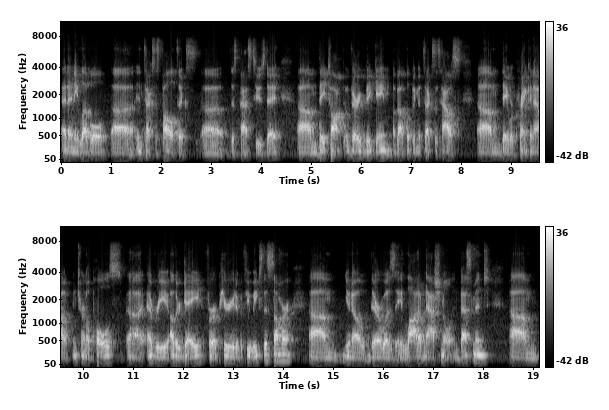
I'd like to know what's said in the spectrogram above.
at any level uh, in Texas politics uh, this past Tuesday. Um, they talked a very big game about flipping the Texas House. Um, they were cranking out internal polls uh, every other day for a period of a few weeks this summer. Um, you know, there was a lot of national investment. Um,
